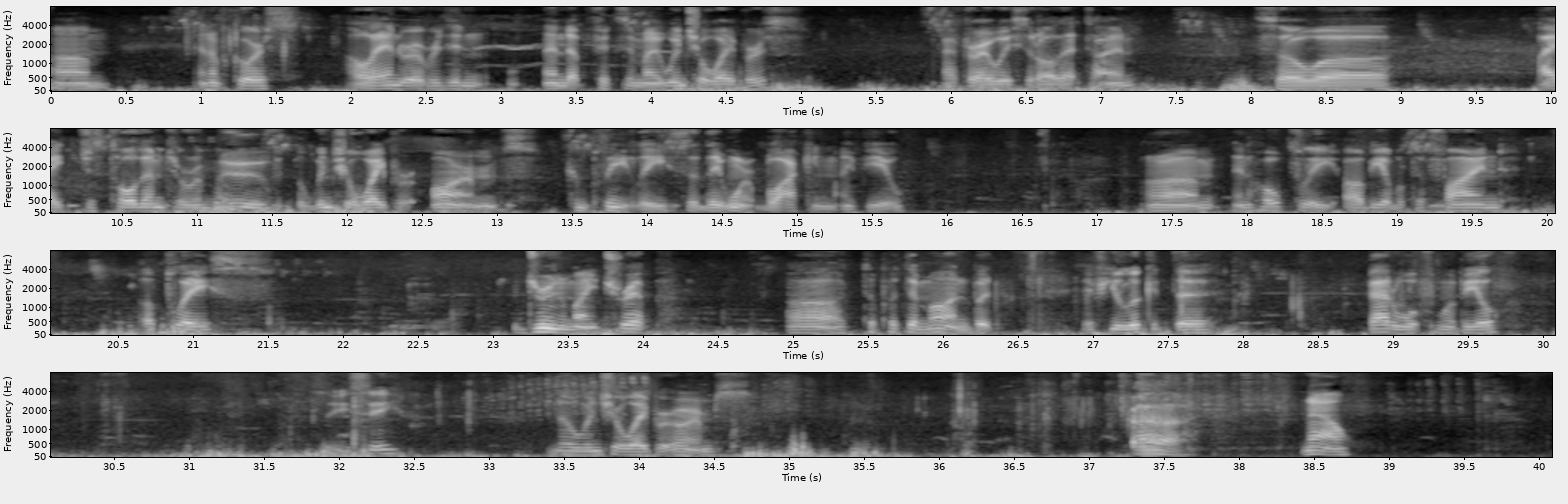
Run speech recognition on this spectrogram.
Um, and of course, a Land Rover didn't end up fixing my windshield wipers after I wasted all that time. So, uh, I just told them to remove the windshield wiper arms completely so they weren't blocking my view. Um, and hopefully I'll be able to find a place during my trip uh, to put them on. But if you look at the Battle Wolf mobile, so you see, no windshield wiper arms. Ah. now,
